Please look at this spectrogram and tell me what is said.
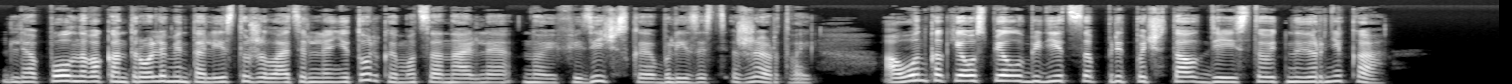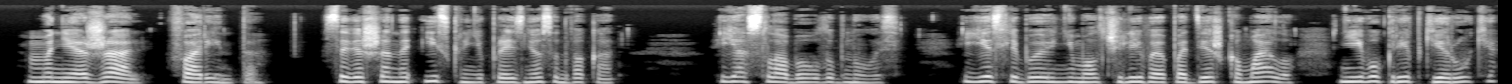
«Для полного контроля менталисту желательно не только эмоциональная, но и физическая близость с жертвой, а он, как я успел убедиться, предпочитал действовать наверняка». «Мне жаль, Фаринта», — совершенно искренне произнес адвокат. Я слабо улыбнулась. Если бы не молчаливая поддержка Майло, не его крепкие руки,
